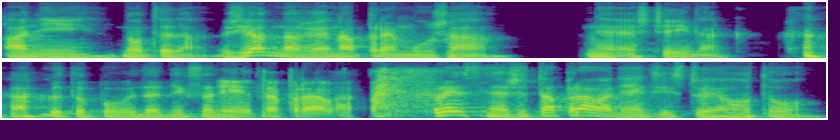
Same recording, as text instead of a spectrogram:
ani, no teda, žiadna žena pre muža, nie, ešte inak. Ako to povedať, nech sa... Nie je tá práva. Presne, že tá práva neexistuje hotovo.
